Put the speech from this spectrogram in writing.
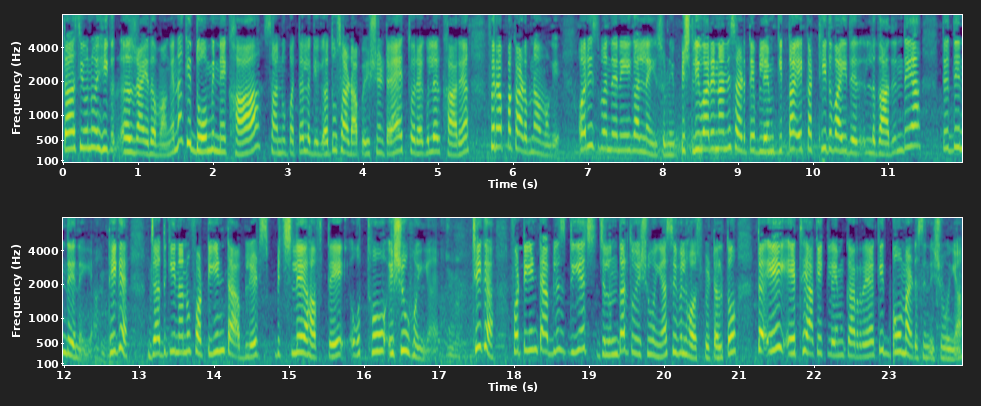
ਤਾਂ ਅਸੀਂ ਉਹਨੂੰ ਇਹੀ ਰਾਏ ਦਵਾਂਗੇ ਨਾ ਕਿ 2 ਮਹੀਨੇ ਖਾ, ਸਾਨੂੰ ਪਤਾ ਲੱਗੇਗਾ, ਤੂੰ ਸਾਡਾ ਪੇਸ਼ੈਂਟ ਹੈ, ਇੱਥੋਂ ਰੈਗੂਲਰ ਖਾ ਰਿਹਾ, ਫਿਰ ਆਪਾਂ ਕਾਰਡ ਬਣਾਵਾਂਗੇ। ਔਰ ਇਸ ਬੰਦੇ ਨੇ ਇਹ ਗੱਲ ਨਹੀਂ ਸੁਣੀ। ਪਿਛਲੀ ਵਾਰ ਇਹਨਾਂ ਨੇ ਸਾਡੇ ਤੇ ਬਲੇਮ ਕੀਤਾ ਇਹ ਇਕੱਠੀ ਦਵਾਈ ਲਗਾ ਦਿੰਦੇ ਆ ਤੇ ਦਿੰਦੇ ਨਹੀਂ ਆ, ਠੀਕ ਹੈ? ਜਦ ਕਿ ਇਹਨਾਂ ਨੂੰ 14 ਟੈਬਲੇਟਸ ਪਿਛਲੇ ਹਫ਼ਤੇ ਉੱਥੋਂ ਇਸ਼ੂ ਹੋਈਆਂ ਠੀਕ ਹੈ? 14 ਟੈਬਲੇਟਸ ਡੀਐਚ ਜਲੰਧਰ ਤੋਂ ਇਸ਼ੂ ਹੋਈਆਂ ਸਿਵਲ ਹਸਪੀਟਲ ਤੋਂ। ਤਾਂ ਇਹ ਇੱਥੇ ਆ ਕੇ ਕਲੇਮ ਕਰ ਰਹੇ ਕਿ ਦੋ ਮੈਡੀਸਿਨ ਇਸ਼ੂ ਹੋਈਆਂ।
